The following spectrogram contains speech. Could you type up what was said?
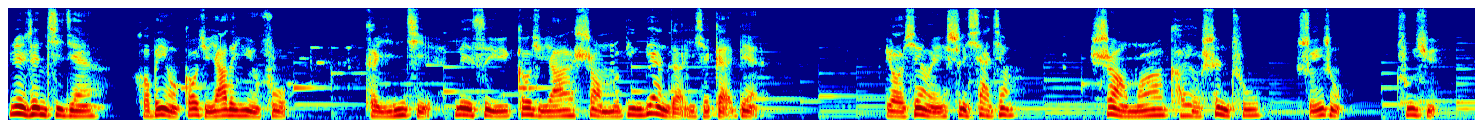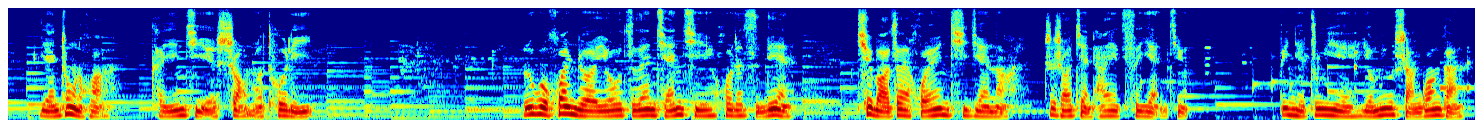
妊娠期间和病有高血压的孕妇，可引起类似于高血压视网膜病变的一些改变，表现为视力下降，视网膜可有渗出、水肿、出血，严重的话可引起视网膜脱离。如果患者有子弹前期或者子眩，确保在怀孕期间呢，至少检查一次眼睛，并且注意有没有闪光感。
